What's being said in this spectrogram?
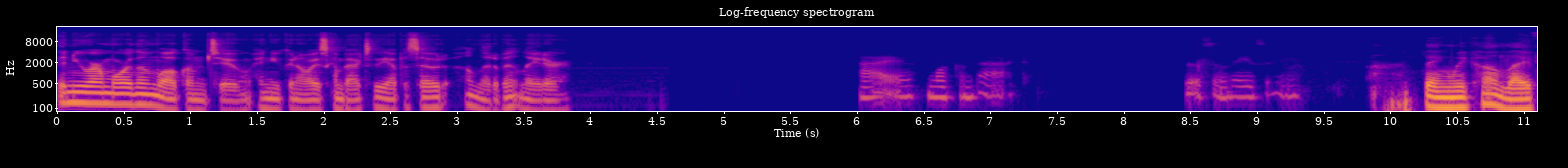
then you are more than welcome to, and you can always come back to the episode a little bit later. hi, welcome back. This is amazing. Thing we call life.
